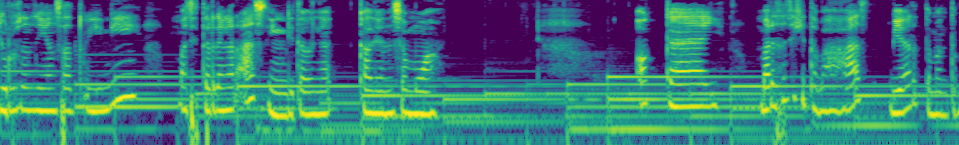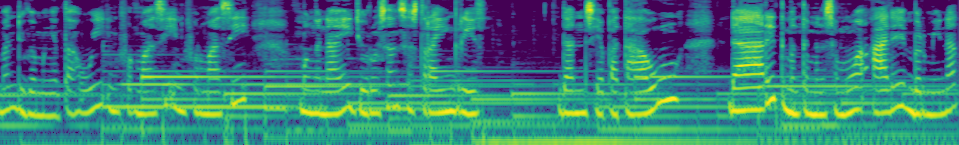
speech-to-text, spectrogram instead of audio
jurusan yang satu ini masih terdengar asing di telinga kalian semua? Mari saja kita bahas biar teman-teman juga mengetahui informasi-informasi mengenai jurusan sastra Inggris. Dan siapa tahu dari teman-teman semua ada yang berminat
